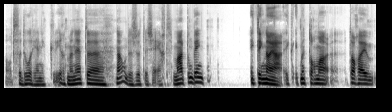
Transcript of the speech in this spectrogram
godverdorie en ik kreeg het maar net, nou dus het is echt, maar toen ben ik, ik denk nou ja, ik, ik moet toch maar toch even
